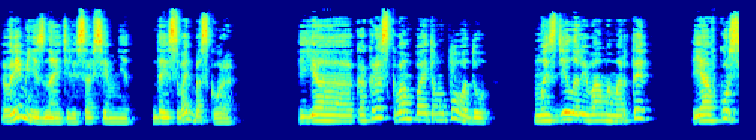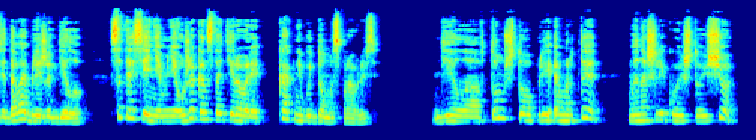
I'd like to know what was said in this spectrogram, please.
«Времени, знаете ли, совсем нет, да и свадьба скоро. Я как раз к вам по этому поводу. Мы сделали вам МРТ? Я в курсе, давай ближе к делу. Сотрясение мне уже констатировали, как-нибудь дома справлюсь. Дело в том, что при МРТ мы нашли кое-что еще,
